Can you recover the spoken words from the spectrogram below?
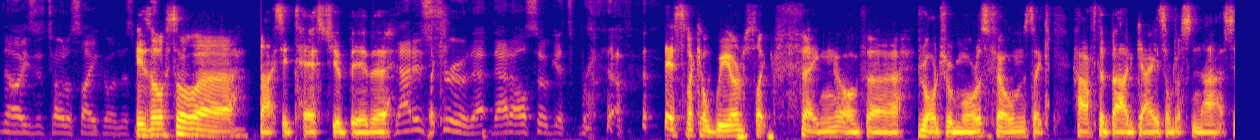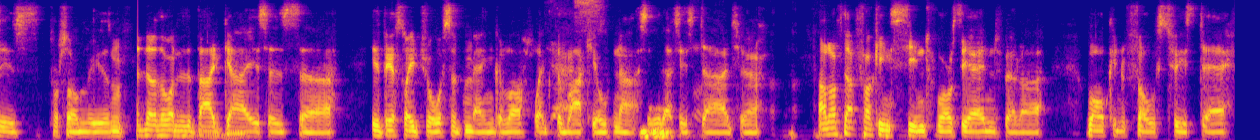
No, he's a total psycho in this. He's movie. also a Nazi test tube baby. That is true. That that also gets brought up. It's like a weird like thing of uh, Roger Moore's films. Like half the bad guys are just Nazis for some reason. Another one of the bad guys is uh, he's basically Joseph Mengele, like the wacky old Nazi. That's his dad. Yeah, I love that fucking scene towards the end where uh, Walken falls to his death.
